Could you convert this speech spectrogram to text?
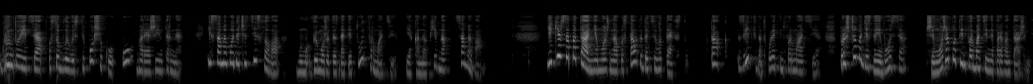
ґрунтується особливістю пошуку у мережі інтернет. І саме вводячи ці слова, ви можете знайти ту інформацію, яка необхідна саме вам. Які ж запитання можна поставити до цього тексту? Так, звідки надходить інформація? Про що ми дізнаємося? Чи може бути інформаційне перевантаження?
